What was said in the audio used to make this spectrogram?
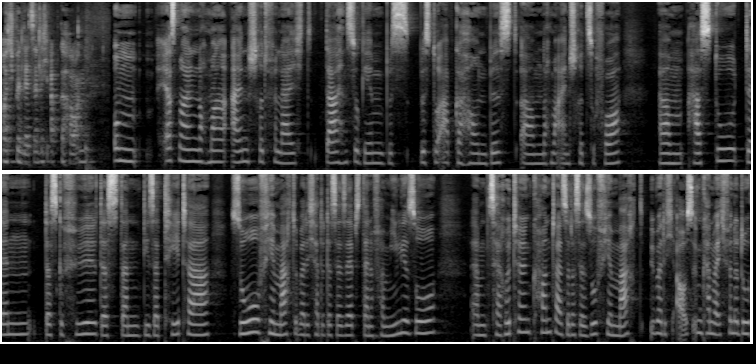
und ich bin letztendlich abgehauen. Um erstmal nochmal einen Schritt vielleicht dahin zu gehen, bis, bis du abgehauen bist, ähm, nochmal einen Schritt zuvor. Ähm, hast du denn das Gefühl, dass dann dieser Täter so viel Macht über dich hatte, dass er selbst deine Familie so ähm, zerrütteln konnte, also dass er so viel Macht über dich ausüben kann, weil ich finde, du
